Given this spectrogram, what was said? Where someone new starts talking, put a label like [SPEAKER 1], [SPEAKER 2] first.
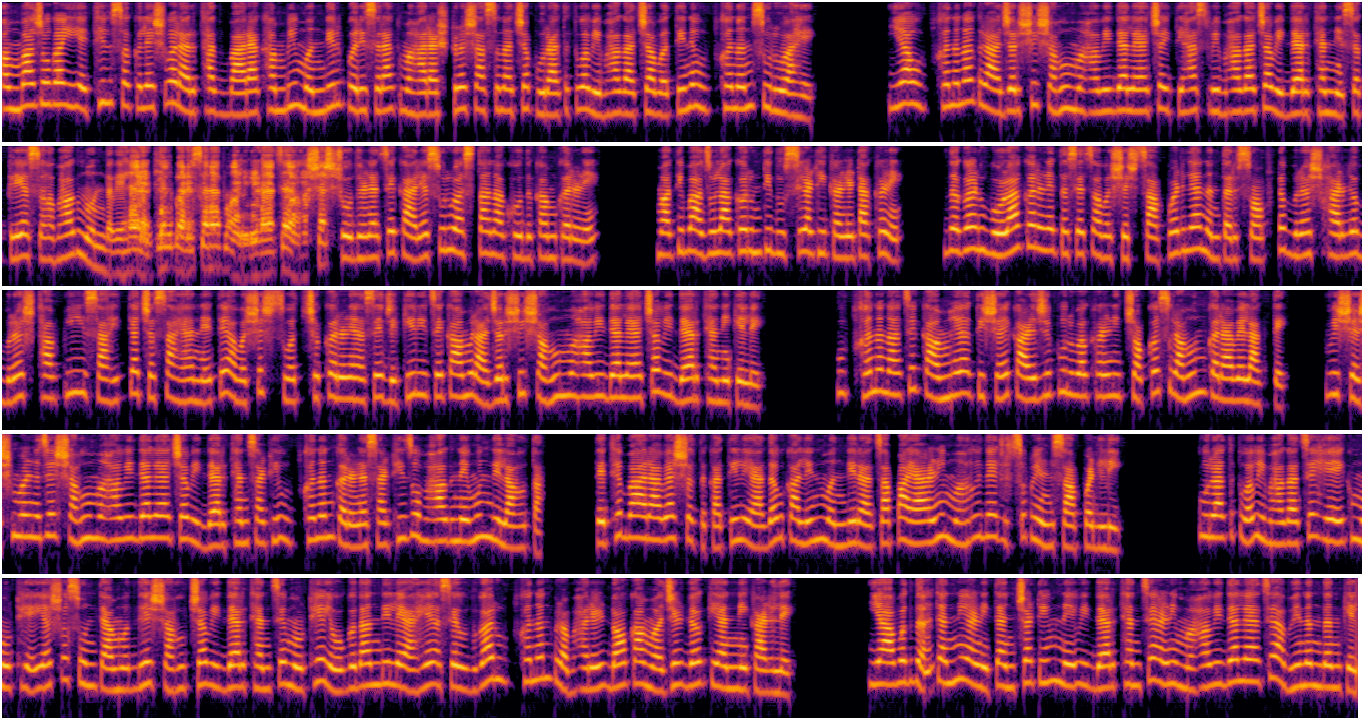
[SPEAKER 1] अंबाजोगाई येथील सकलेश्वर अर्थात बाराखांबी मंदिर परिसरात महाराष्ट्र शासनाच्या पुरातत्व विभागाच्या वतीने उत्खनन सुरू आहे. या उत्खननात राजर्षी शाहू महाविद्यालयाच्या इतिहास विभागाच्या विद्यार्थ्यांनी सक्रिय सहभाग नोंदविला.
[SPEAKER 2] येथील परिसरात मंदिराचे अवशेष
[SPEAKER 1] शोधण्याचे कार्य सुरू असताना खोदकाम करणे माती बाजूला करून ती दुसऱ्या ठिकाणी टाकणे दगड गोळा करणे तसेच अवशेष सापडल्यानंतर सॉफ्ट ब्रश हार्ड ब्रश थापी साहित्याच्या सहाय्याने ते अवशेष स्वच्छ करणे असे जिकिरीचे काम राजर्षी शाहू महाविद्यालयाच्या विद्यार्थ्यांनी केले. उत्खननाचे काम हे अतिशय काळजीपूर्वक आणि चॉकस राहून करावे लागते. विशेष म्हणजे शाहू महाविद्यालयाच्या विद्यार्थ्यांसाठी उत्खनन करण्यासाठी जो भाग नेमून दिला होता. तेथे बाराव्या शतकातील यादवकालीन मंदिराचा पाया आणि महदेवच पेंड सापडली. पुरातत्व विभागाचे हे एक मोठे यश असून त्यामध्ये शाहूच्या विद्यार्थ्यांचे मोठे योगदान दिले आहे असे उद्गार उत्खनन प्रभारी डॉ कामाजे डक यांनी काढले. याबद्दल त्यांनी आणि त्यांच्या टीमने विद्यार्थ्यांचे आणि महाविद्यालयाचे अभिनंदन केले.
